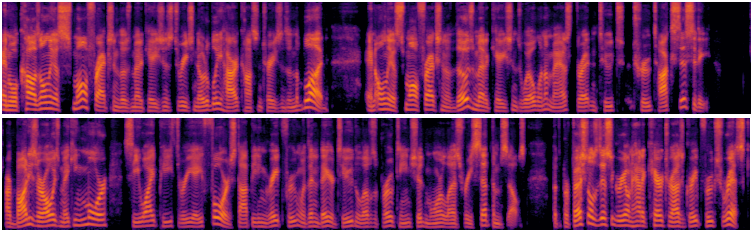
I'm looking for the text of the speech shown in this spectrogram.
and will cause only a small fraction of those medications to reach notably higher concentrations in the blood. And only a small fraction of those medications will, when amassed, threaten to t- true toxicity. Our bodies are always making more CYP3A4. Stop eating grapefruit, and within a day or two, the levels of protein should more or less reset themselves. But the professionals disagree on how to characterize grapefruit's risk.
